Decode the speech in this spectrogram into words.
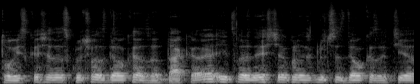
той искаше да сключва сделка за Дака и твърдеше, че ако не изключи сделка за тия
